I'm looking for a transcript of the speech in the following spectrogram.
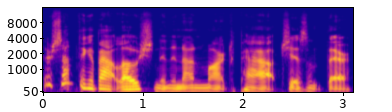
There's something about lotion in an unmarked pouch, isn't there?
